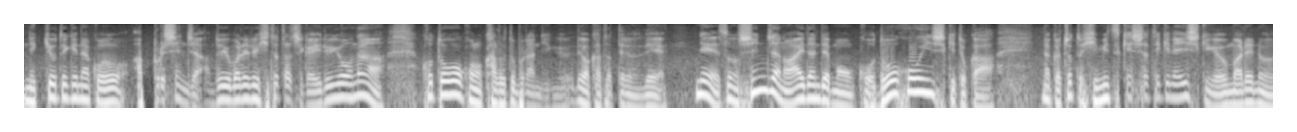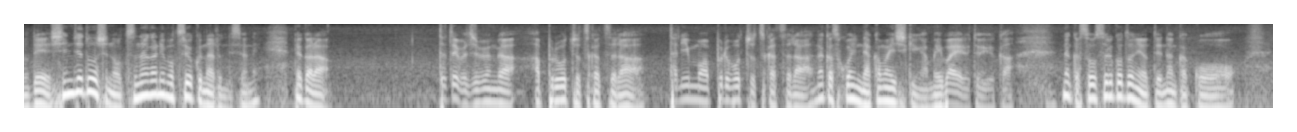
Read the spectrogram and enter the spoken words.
熱狂的なこうアップル信者と呼ばれる人たちがいるようなことをこのカルトブランディングでは語ってるのででその信者の間でもこう同胞意識とかなんかちょっと秘密結社的な意識が生まれるので信者同士のつながりも強くなるんですよね。だから例えば自分が Apple Watch を使ってたら他人も Apple Watch を使ってたらなんかそこに仲間意識が芽生えるというかなんかそうすることによってなんかこう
